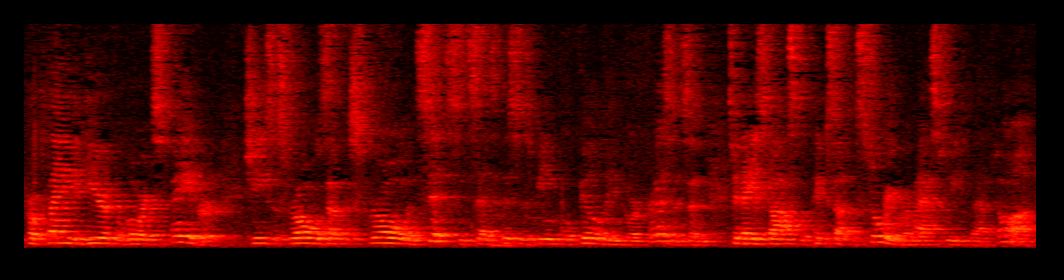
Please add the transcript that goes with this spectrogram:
proclaim the year of the Lord's favor. Jesus rolls up the scroll and sits and says, This is being fulfilled in your presence. And today's gospel picks up the story where last week left off.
